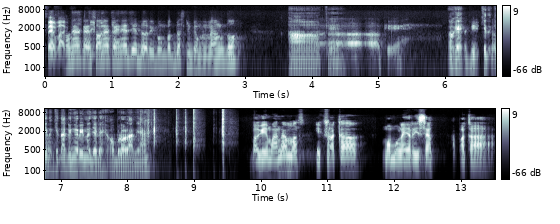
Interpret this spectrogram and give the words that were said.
Memang soalnya kayak soalnya kayaknya dia 2014 juga menang tuh Oke. Eh, oke Oke, Begitu. kita, kita kita dengerin aja deh obrolannya. bagaimana Mas Iksaka memulai riset? Apakah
